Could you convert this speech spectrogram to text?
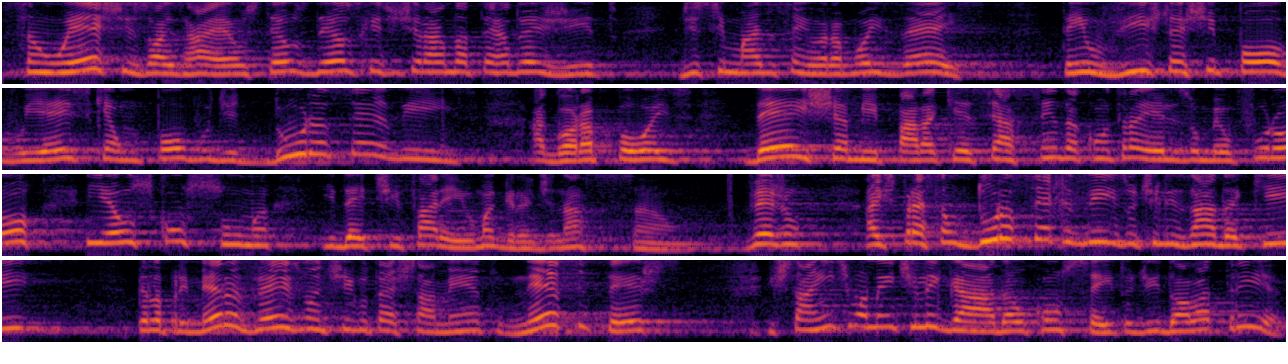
São estes, ó Israel, os teus deuses que te tiraram da terra do Egito. Disse mais o Senhor a Moisés: tenho visto este povo, e eis que é um povo de dura cerviz. Agora, pois, deixa-me para que se acenda contra eles o meu furor, e eu os consuma, e de ti farei uma grande nação. Vejam, a expressão dura cerviz, utilizada aqui pela primeira vez no Antigo Testamento, nesse texto, está intimamente ligada ao conceito de idolatria.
